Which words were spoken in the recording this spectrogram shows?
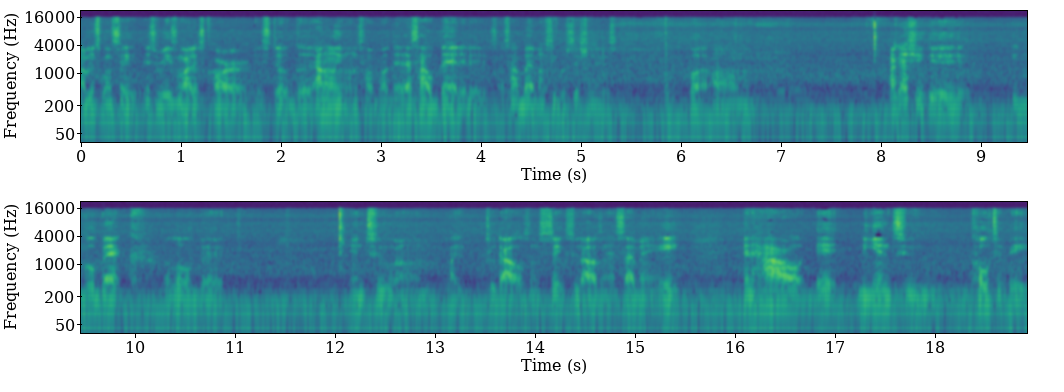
I'm just gonna say it's a reason why this car is still good. I don't even want to talk about that. That's how bad it is. That's how bad my superstition is. But um, I guess you could you can go back a little bit into um, like 2006, 2007, 8, and how it began to cultivate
